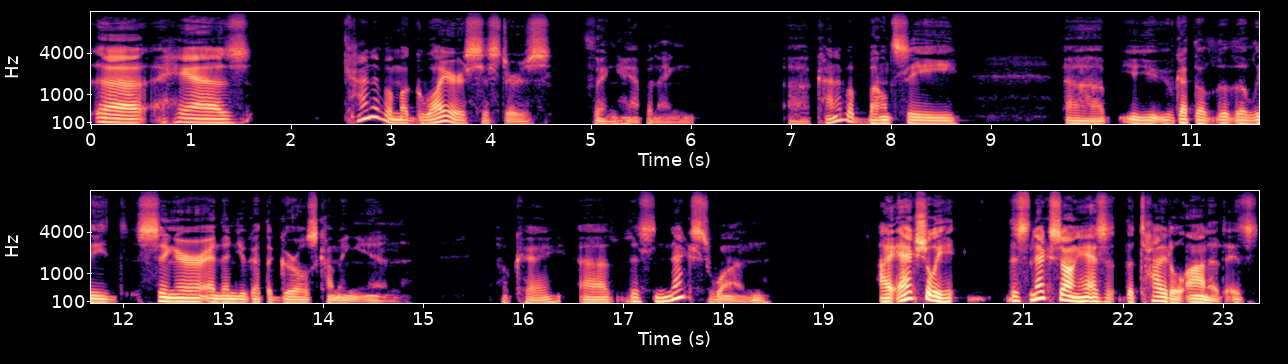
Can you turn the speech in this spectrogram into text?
uh, has kind of a McGuire sisters thing happening. Uh, kind of a bouncy. Uh, you, you you've got the, the the lead singer, and then you've got the girls coming in. Okay, uh, this next one, I actually this next song has the title on it. It's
